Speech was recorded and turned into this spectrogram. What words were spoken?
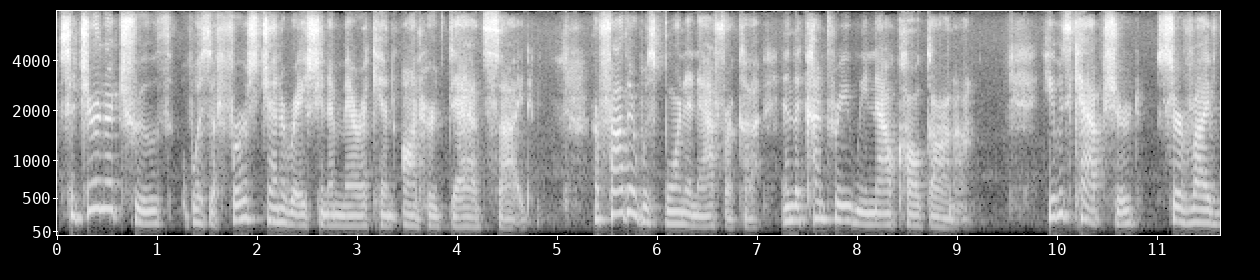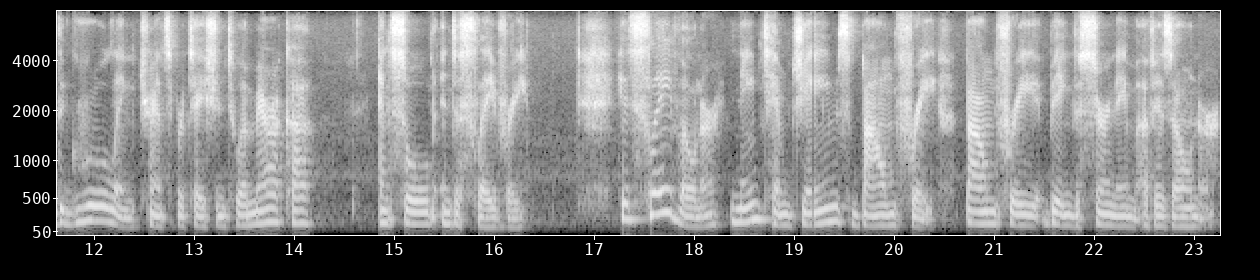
Sojourner Truth was a first generation American on her dad's side. Her father was born in Africa, in the country we now call Ghana. He was captured, survived the grueling transportation to America, and sold into slavery. His slave owner named him James Baumfree, Baumfree being the surname of his owner.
